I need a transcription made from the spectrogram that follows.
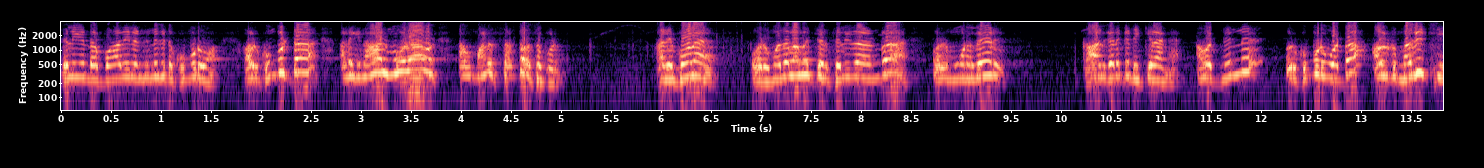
செல்கின்ற பாதையில நின்னுகிட்டு கும்பிடுவான். அவர் கும்பிட்டா அன்னைக்கு நாள் மூலம் அவன் மனசு சந்தோஷப்படும். அதே போல ஒரு முதலமைச்சர் செல்கிறார் என்றா ஒரு மூணு பேர் கால் கணக்கு நிக்கிறாங்க. அவர் நின்று ஒரு கும்பிடு போட்டா அவருக்கு மகிழ்ச்சி.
